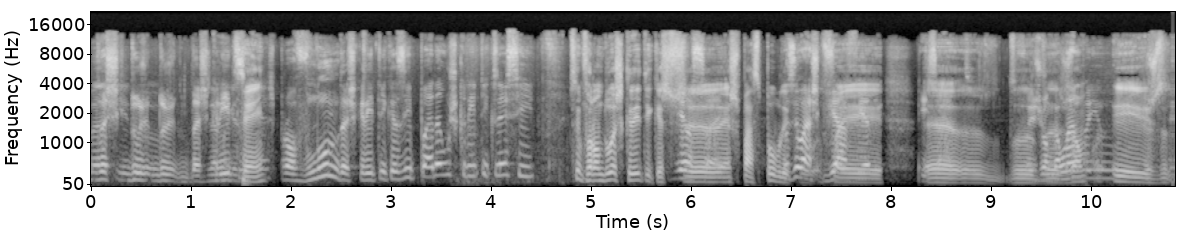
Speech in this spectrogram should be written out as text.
das, dos- do- dos- das José críticas, para o volume das críticas e para os críticos em si. Sim, foram duas críticas Sei. eh, em espaço público. Mas eu acho que devia Foi, haver- eh, Exato. de- Foi João de Galamba João- e o- e José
